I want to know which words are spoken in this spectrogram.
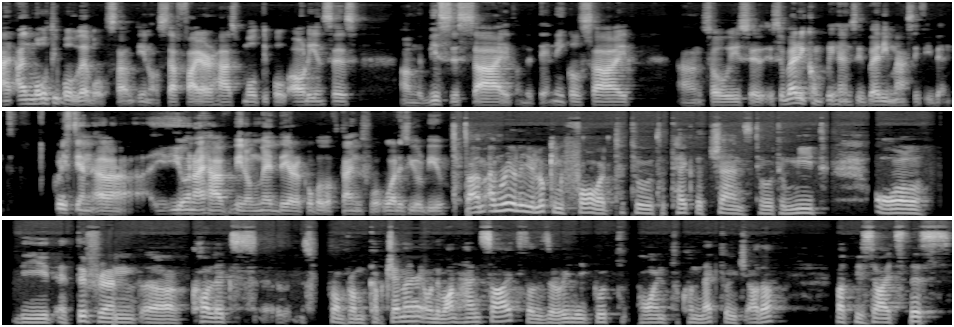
at, at multiple levels. Uh, you know, Sapphire has multiple audiences on the business side, on the technical side, um, so it's a, it's a very comprehensive, very massive event. Christian, uh, you and I have you know met there a couple of times. What is your view? So I'm, I'm really looking forward to, to, to take the chance to, to meet all the uh, different uh, colleagues uh, from from Capgemini on the one hand side. So there's a really good point to connect to each other. But besides this,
